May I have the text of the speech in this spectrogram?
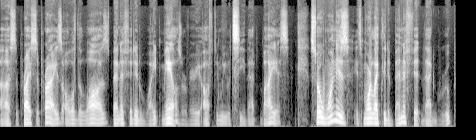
uh, surprise, surprise, all of the laws benefited white males, or very often we would see that bias. So, one is it's more likely to benefit that group.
